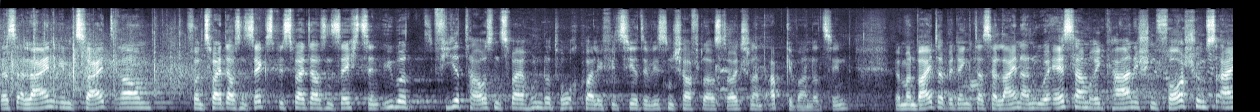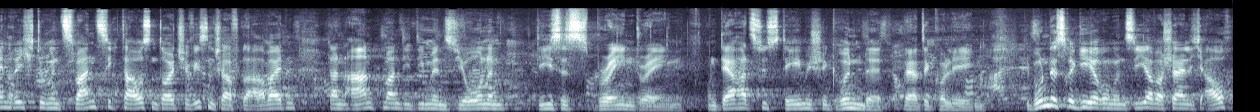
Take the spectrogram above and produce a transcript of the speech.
dass allein im Zeitraum von 2006 bis 2016 über 4.200 hochqualifizierte Wissenschaftler aus Deutschland abgewandert sind. Wenn man weiter bedenkt, dass allein an US-amerikanischen Forschungseinrichtungen 20.000 deutsche Wissenschaftler arbeiten, dann ahnt man die Dimensionen dieses Brain Drain. Und der hat systemische Gründe, werte Kollegen. Die Bundesregierung und Sie ja wahrscheinlich auch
